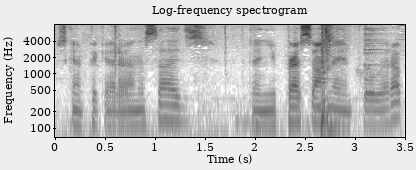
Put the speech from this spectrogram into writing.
Just going to pick it out on the sides, then you press on it and pull it up.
